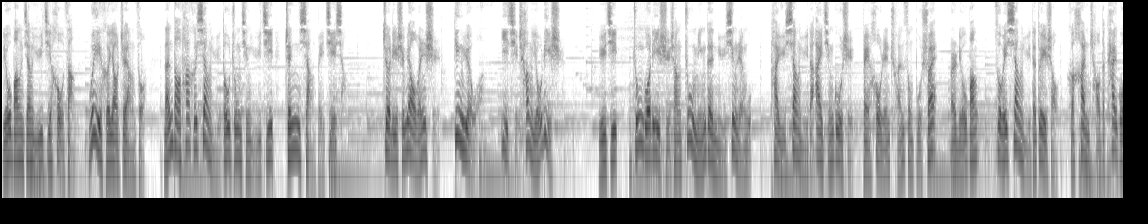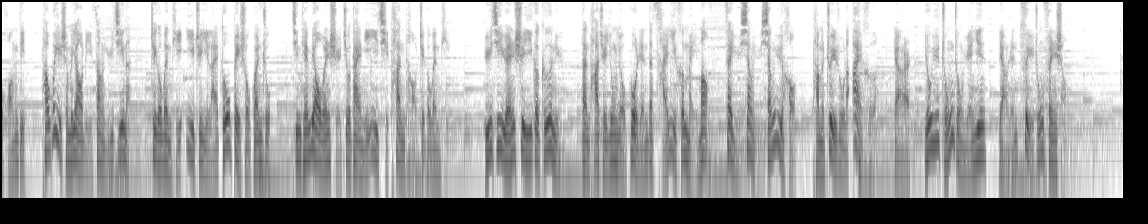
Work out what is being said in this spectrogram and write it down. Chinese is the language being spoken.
刘邦将虞姬厚葬，为何要这样做？难道他和项羽都钟情虞姬？真相被揭晓。这里是妙文史，订阅我，一起畅游历史。虞姬，中国历史上著名的女性人物，她与项羽的爱情故事被后人传颂不衰。而刘邦作为项羽的对手和汉朝的开国皇帝，他为什么要礼葬虞姬呢？这个问题一直以来都备受关注。今天妙文史就带你一起探讨这个问题。虞姬原是一个歌女，但她却拥有过人的才艺和美貌。在与项羽相遇后，他们坠入了爱河。然而，由于种种原因，两人最终分手。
